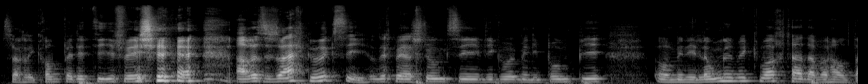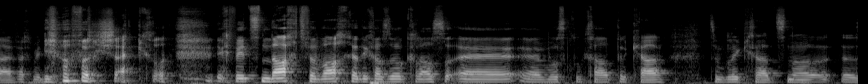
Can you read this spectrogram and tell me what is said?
so ein bisschen kompetitiv ist. Aber es war echt gut. Gewesen. Und ich war erstaunt, gewesen, wie gut meine Pumpe und meine Lunge mitgemacht haben, aber halt einfach meine Oberschenkel. Ich bin jetzt Nacht verwacht, ich hatte so krass äh, äh, Muskelkater. Gehabt. Zum Glück hat es noch ein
